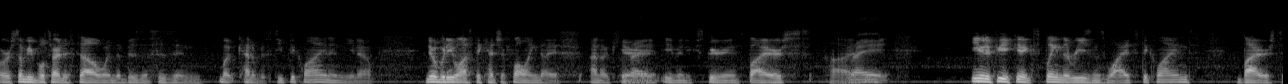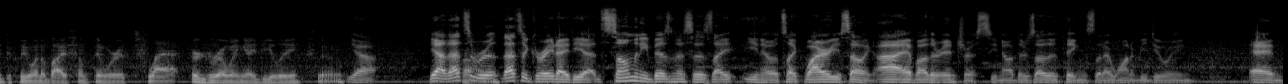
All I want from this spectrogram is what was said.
or some people try to sell when the business is in what kind of a steep decline, and you know, nobody wants to catch a falling knife. I don't care, Right. even experienced buyers. Uh, Right. Even if you can explain the reasons why it's declined, buyers typically want to buy something where it's flat or growing, ideally. So. Yeah. Yeah, that's a Um, re- that's a great idea. And so many businesses, I you know, it's like, why are you selling? Ah, I have other interests. You know, there's other things that I want to be doing, and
